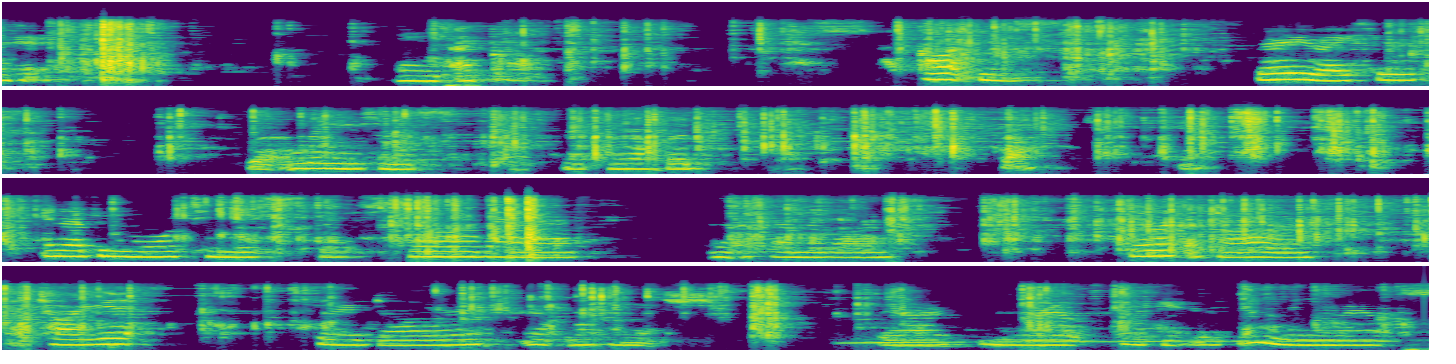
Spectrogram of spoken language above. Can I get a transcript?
okay, and I got I got these very erasers, but I'm gonna use them as method. So, yeah. and I've been wanting this stuff so bad, and I found it on. They're like a dollar Target for a dollar. I don't know how much they are anywhere else. I can't really find them anywhere else.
